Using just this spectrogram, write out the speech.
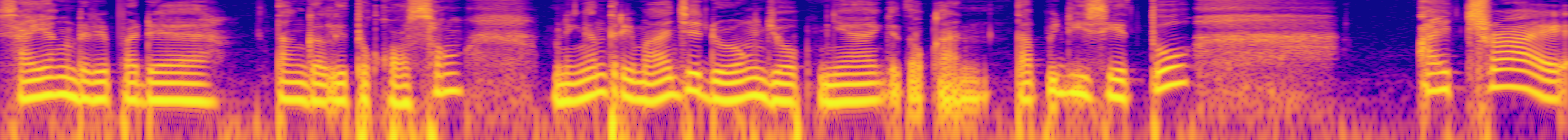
sayang daripada tanggal itu kosong mendingan terima aja dong jobnya gitu kan. Tapi di situ I try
